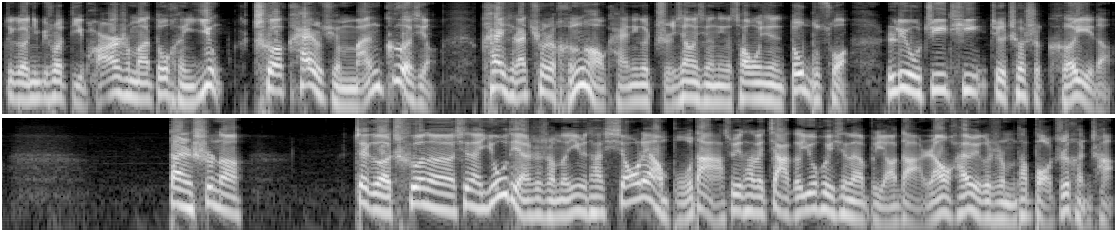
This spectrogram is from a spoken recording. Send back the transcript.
这个你比如说底盘什么都很硬，车开出去蛮个性，开起来确实很好开，那个指向性、那个操控性都不错。六 GT 这个车是可以的，但是呢，这个车呢现在优点是什么呢？因为它销量不大，所以它的价格优惠现在比较大。然后还有一个是什么？它保值很差。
